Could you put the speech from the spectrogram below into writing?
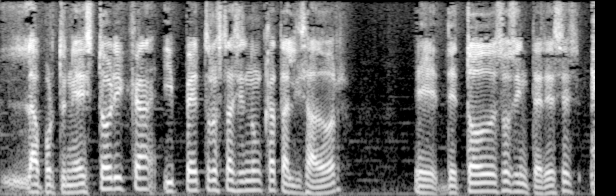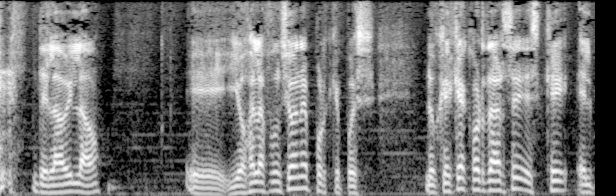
la oportunidad histórica y Petro está siendo un catalizador de todos esos intereses de lado y lado. y ojalá funcione porque pues lo que hay que acordarse es que el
